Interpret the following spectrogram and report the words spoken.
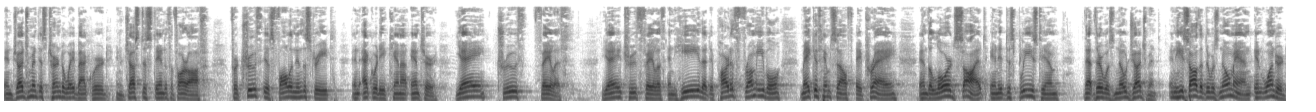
And judgment is turned away backward, and justice standeth afar off. For truth is fallen in the street, and equity cannot enter. Yea, truth faileth. Yea, truth faileth. And he that departeth from evil maketh himself a prey. And the Lord saw it, and it displeased him that there was no judgment. And he saw that there was no man, and wondered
